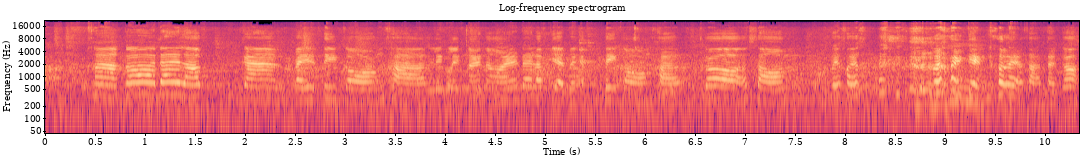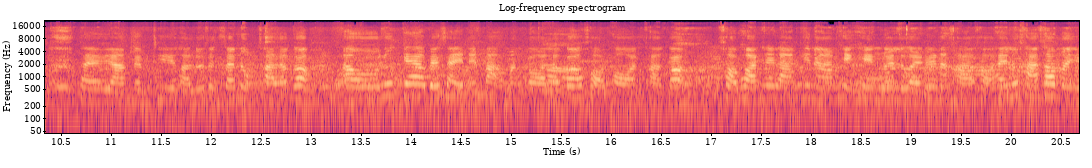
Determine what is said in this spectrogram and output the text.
คะค่ะก็ได้รับการไปตีกลองค่ะ เล็กๆ น้อยๆ ได้รับเกียรติไปตีกลองค่ะ ก็ซ้อม ไม่ค่อย ไม่ค่อยเก่งเท่าไหร่ค่ะ แต่ก็พยายามเต็มที่ค่ะ รู้สึกสนุกค่ะ แล้วก็เอาลูกแก้วไปใส่ในปากมังกร แล้วก็ขอพรค่ะ ก็ขอพรให้ร้านพี่น้ำเฮงๆรวยๆด้วยนะคะ ขอให้ลูกค้าเข้ามาเย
